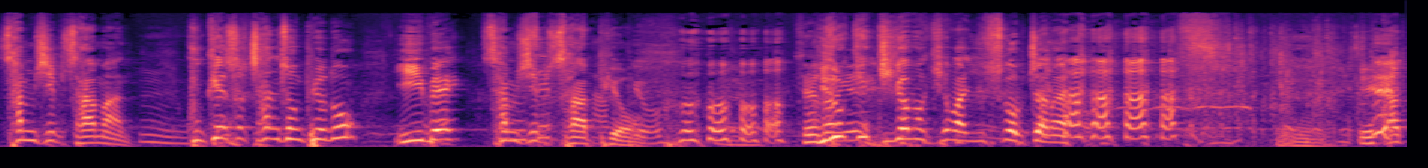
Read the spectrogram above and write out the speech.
234만. 국회에서 찬성표도 234표. 세상에 이렇게 기가 막히게 맞을 수가 없잖아요. 예, 가-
